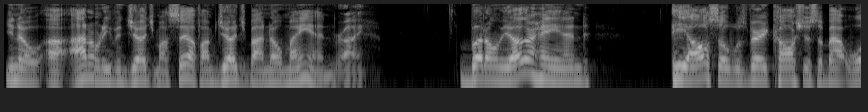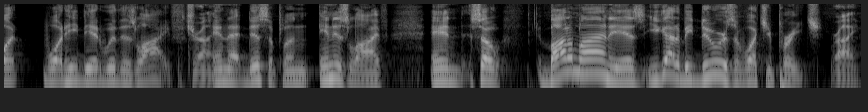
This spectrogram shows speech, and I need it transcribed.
you know, uh, I don't even judge myself. I'm judged by no man. Right. But on the other hand, he also was very cautious about what what he did with his life That's right. and that discipline in his life. And so, bottom line is, you got to be doers of what you preach. Right.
